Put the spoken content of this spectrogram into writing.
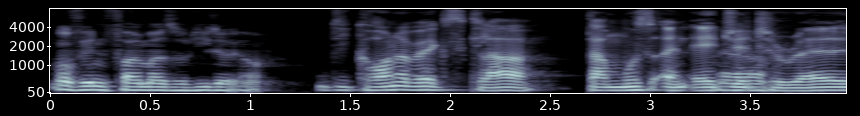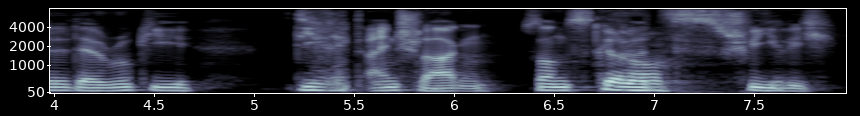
auf jeden Fall mal solide, ja. Die Cornerbacks, klar, da muss ein AJ ja. Terrell, der Rookie, direkt einschlagen. Sonst genau. wird's schwierig,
